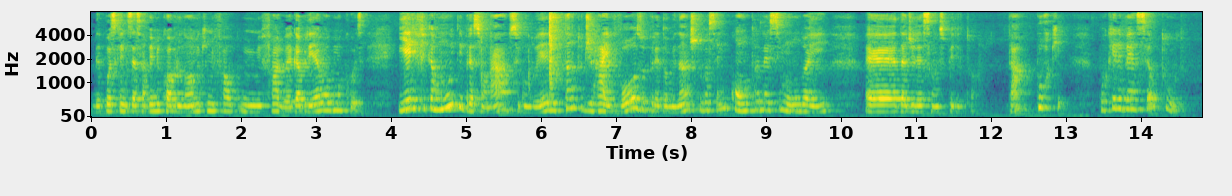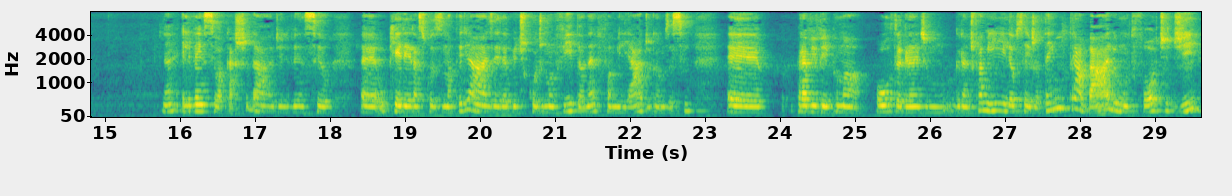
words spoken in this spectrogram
Depois, quem quiser saber, me cobra o nome que me, fal, me falou, é Gabriel alguma coisa. E ele fica muito impressionado, segundo ele, o tanto de raivoso predominante que você encontra nesse mundo aí é, da direção espiritual, tá? Por quê? Porque ele venceu tudo. Né? Ele venceu a castidade, ele venceu é, o querer as coisas materiais, ele abdicou de uma vida né, familiar, digamos assim, é, para viver para uma outra grande, grande família, ou seja, tem um trabalho muito forte de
